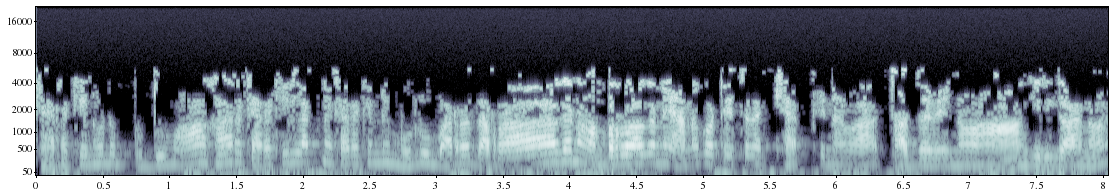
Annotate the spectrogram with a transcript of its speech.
කැරකෙනකොට පුදුමාකාර කැරකිල්ලක් නේ කැරකෙන්නේ මුළු බර දරාගෙන අඹරවාගෙන යනකොට එතන කැපෙනවා, තද වෙනවා, ආංගිරි ගන්නවා.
